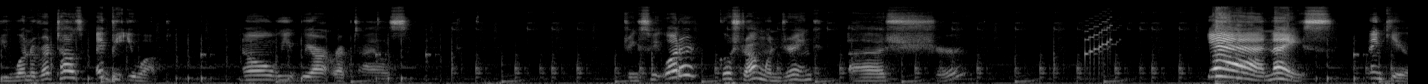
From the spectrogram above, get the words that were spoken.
You want of reptiles? I beat you up. No, we, we aren't reptiles. Drink sweet water? Go strong one drink. Uh, sure? Yeah, nice. Thank you.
